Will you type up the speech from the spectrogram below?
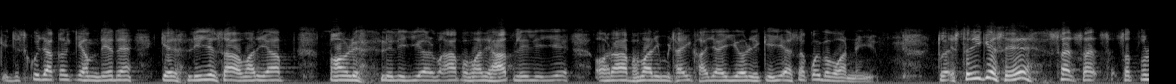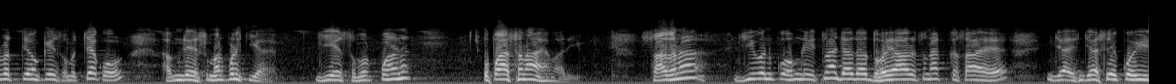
कि जिसको जाकर के हम दे दें कि लीजिए साहब हमारी आप पाँव ले, ले लीजिए और आप हमारे हाथ ले लीजिए और आप हमारी मिठाई खा जाइए और ये कीजिए ऐसा कोई भगवान नहीं है। तो इस तरीके से सत्प्रवृत्तियों के समुच्चय को हमने समर्पण किया है। ये समर्पण उपासना है हमारी। साधना जीवन को हमने इतना ज़्यादा धोया और इतना कसा है जैसे कोई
